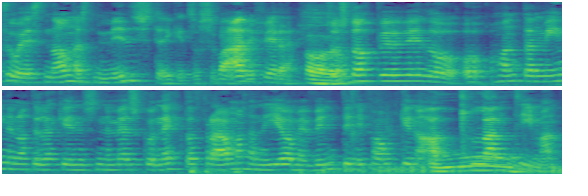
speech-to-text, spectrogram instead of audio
þú veist, nánast miðstökið svo svari fyrir já. svo stoppuðum við og, og hondan mín er náttúrulega ekki einu sinni með sko neitt að framan þannig ég var með vindin í fanginu allan tíman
